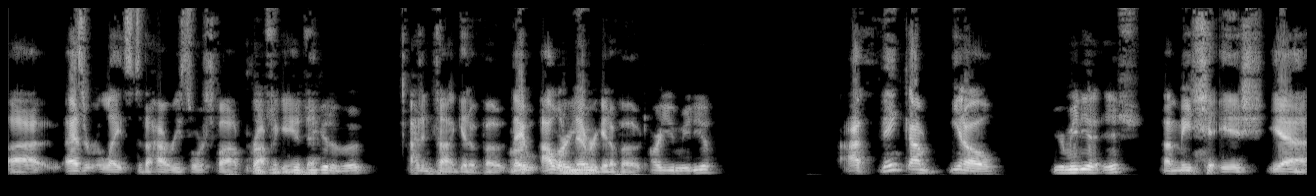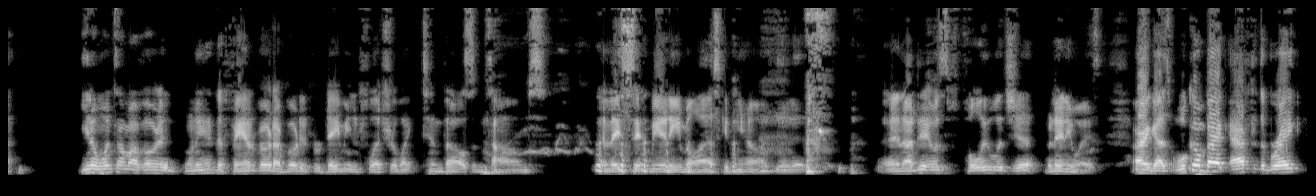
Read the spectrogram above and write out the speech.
uh, as it relates to the high resource five did you, propaganda. did you get a vote? I did not get a vote. They, Are- I will are you- never get a vote. Are you media? I think I'm, you know, You're media-ish? a media-ish. Yeah. You know, one time I voted, when they had the fan vote, I voted for Damion Fletcher like 10,000 times. and they sent me an email asking me how I did it. and I did. It was fully legit. But anyways, all right, guys, we'll come back after the break.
